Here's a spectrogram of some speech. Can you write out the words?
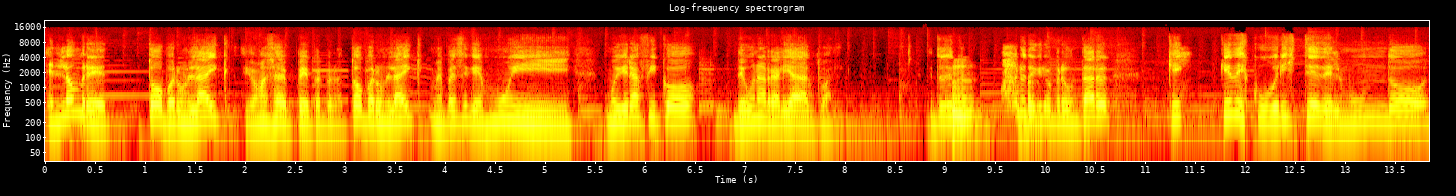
el nombre todo por un like, digo más allá de Pepper, pero todo por un like, me parece que es muy, muy gráfico de una realidad actual. Entonces, hmm. te quiero preguntar, ¿qué, ¿Qué descubriste del mundo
